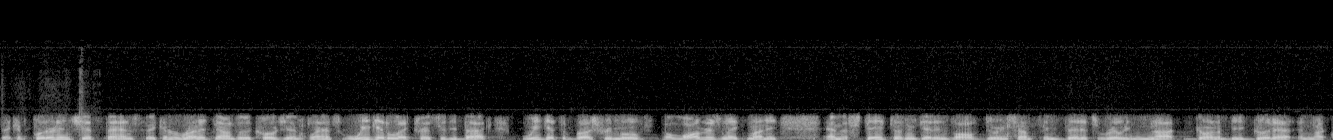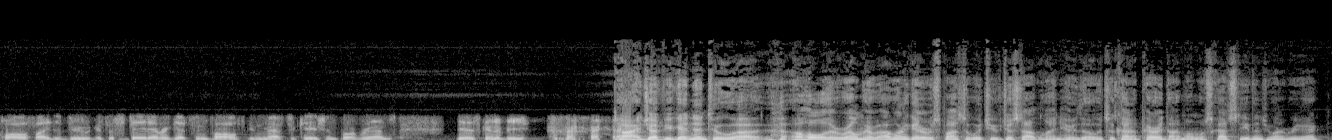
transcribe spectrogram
they can put it in chip vans, they can run it down to the cogen plants. We get electricity back, we get the brush removed, the loggers make money, and the state doesn't get involved doing something that it's really not going to be good at and not qualified to do. If the state ever gets involved in mastication programs, there's going to be. All right, Jeff, you're getting into uh, a whole other realm here. I want to get a response to what you've just outlined here, though. It's a kind of paradigm almost. Scott Stevens, you want to react?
